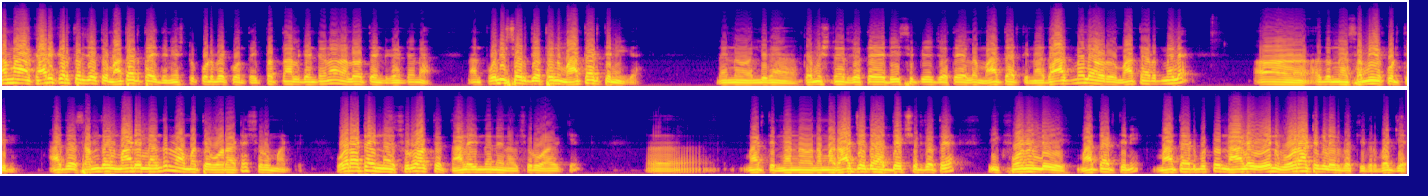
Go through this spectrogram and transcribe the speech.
ನಮ್ಮ ಕಾರ್ಯಕರ್ತರ ಜೊತೆ ಮಾತಾಡ್ತಾ ಇದ್ದೀನಿ. ಎಷ್ಟು ಕೊಡಬೇಕು ಅಂತ. ಇಪ್ಪತ್ನಾಲ್ಕು ಗಂಟೆನಾ, ನಲವತ್ತೆಂಟು ಗಂಟೆನಾ? ನಾನು ಪೊಲೀಸರ ಜೊತೆ ಮಾತಾಡ್ತೀನಿ ಈಗ. ನಾನು ಅಲ್ಲಿನ ಕಮಿಷನರ್ ಜೊತೆ, ಡಿ ಸಿ ಪಿ ಜೊತೆ ಎಲ್ಲ ಮಾತಾಡ್ತೀನಿ. ಅದಾದ್ಮೇಲೆ ಅವರು ಮಾತಾಡಿದ್ಮೇಲೆ ಅದನ್ನ ಸಮಯ ಕೊಡ್ತೀನಿ. ಅದು ಸಮಯದಲ್ಲಿ ಮಾಡಿಲ್ಲ ಅಂದ್ರೆ ನಾವು ಮತ್ತೆ ಹೋರಾಟ ಶುರು ಮಾಡ್ತೀವಿ. ಹೋರಾಟ ಇನ್ನು ಶುರು ಆಗ್ತದೆ. ನಾಳೆಯಿಂದನೇ ನಾವು ಶುರು ಆಗಕ್ಕೆ ಮಾಡ್ತೀನಿ. ನಾನು ನಮ್ಮ ರಾಜ್ಯದ ಅಧ್ಯಕ್ಷರ ಜೊತೆ ಈಗ ಫೋನಲ್ಲಿ ಮಾತಾಡ್ತೀನಿ. ಮಾತಾಡ್ಬಿಟ್ಟು ನಾಳೆ ಏನು ಹೋರಾಟಗಳಿರ್ಬೇಕು ಇದ್ರ ಬಗ್ಗೆ.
